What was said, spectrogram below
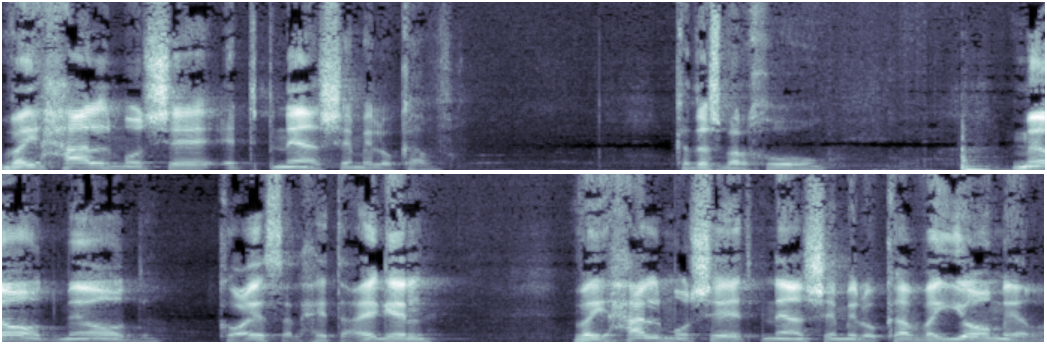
ויחל משה את פני השם אלוקיו. הקדוש ברוך הוא מאוד מאוד כועס על חטא העגל. ויחל משה את פני השם אלוקיו ויאמר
